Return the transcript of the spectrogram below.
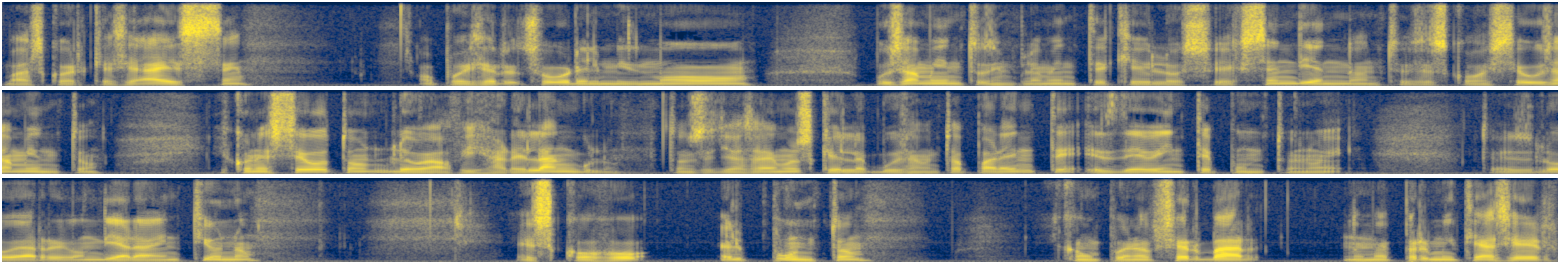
voy a escoger que sea este, o puede ser sobre el mismo busamiento, simplemente que lo estoy extendiendo, entonces escojo este busamiento y con este botón le voy a fijar el ángulo. Entonces ya sabemos que el busamiento aparente es de 20.9. Entonces lo voy a redondear a 21. Escojo el punto y como pueden observar no me permite hacer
